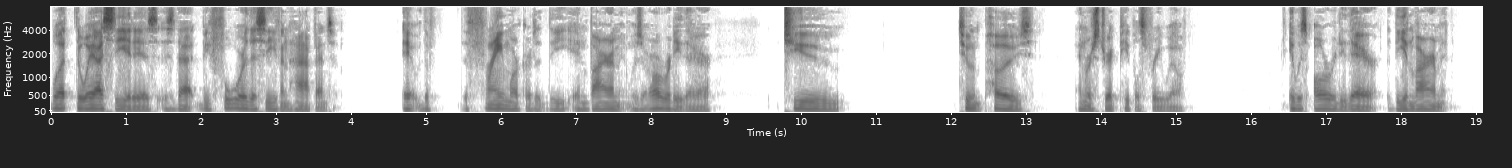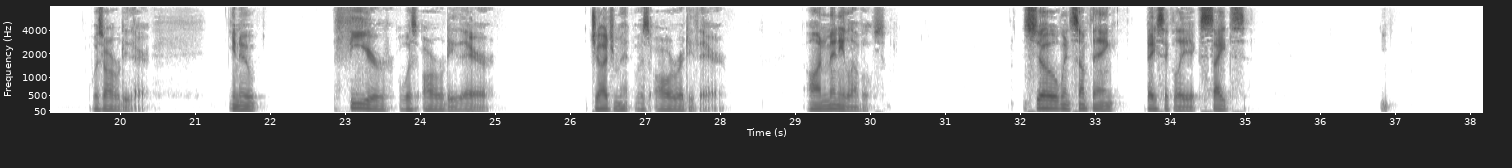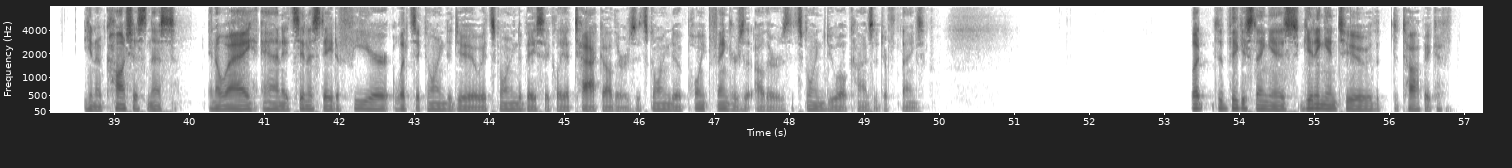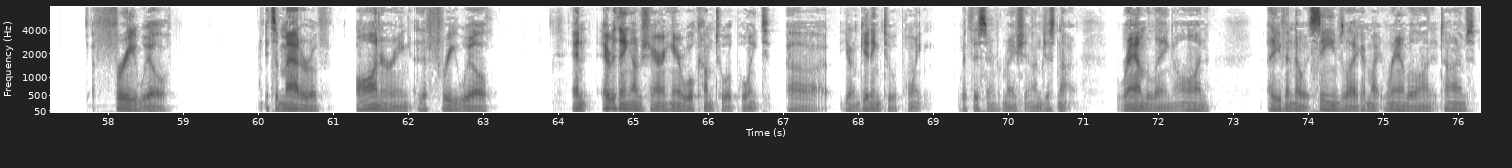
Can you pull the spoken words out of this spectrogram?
what the way I see it is is that before this even happened, it the the framework or the, the environment was already there to to impose and restrict people's free will. It was already there. The environment was already there. You know, fear was already there. Judgment was already there on many levels. So when something basically excites you know consciousness in a way and it's in a state of fear what's it going to do it's going to basically attack others it's going to point fingers at others it's going to do all kinds of different things but the biggest thing is getting into the, the topic of free will it's a matter of honoring the free will. And everything I'm sharing here will come to a point, uh, you know, getting to a point with this information. I'm just not rambling on, even though it seems like I might ramble on at times.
